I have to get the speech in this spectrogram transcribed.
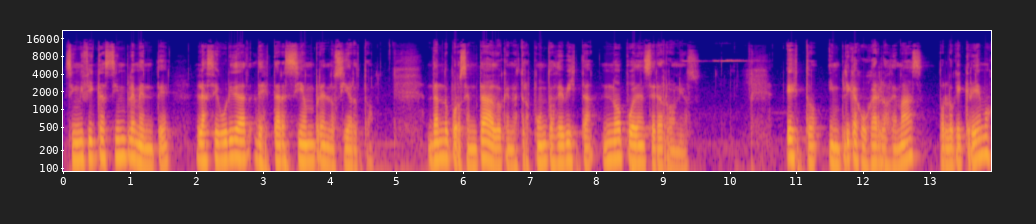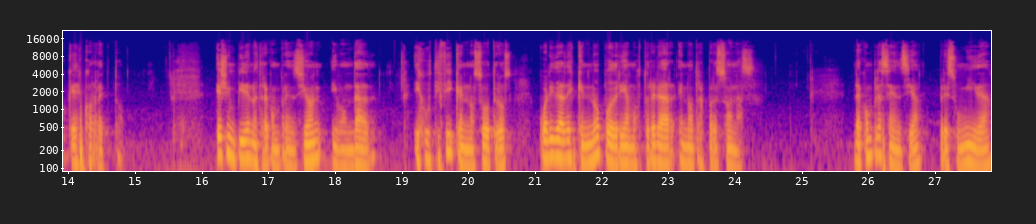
significa simplemente la seguridad de estar siempre en lo cierto, dando por sentado que nuestros puntos de vista no pueden ser erróneos. Esto implica juzgar a los demás por lo que creemos que es correcto. Ello impide nuestra comprensión y bondad y justifica en nosotros cualidades que no podríamos tolerar en otras personas. La complacencia, presumida,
